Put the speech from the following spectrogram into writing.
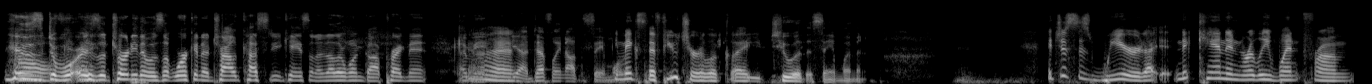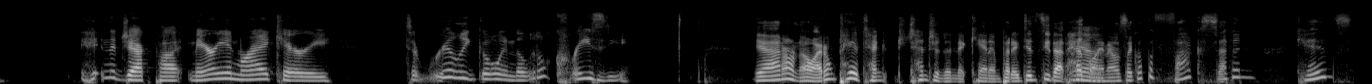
His Oh, divorce. His attorney that was uh, working a child custody case on another one got pregnant. I mean, yeah, definitely not the same. He makes the future look like two of the same women. it just is weird. I, Nick Cannon really went from hitting the jackpot, marrying Mariah Carey, to really going a little crazy. Yeah, I don't know. I don't pay atten- attention to Nick Cannon, but I did see that Yeah. headline. I was like, what the fuck? Seven kids?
